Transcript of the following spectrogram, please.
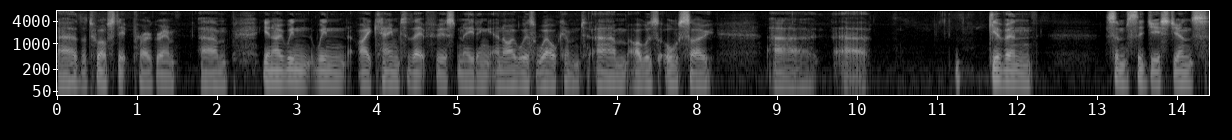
uh, the twelve step program. Um, you know, when when I came to that first meeting and I was welcomed, um, I was also uh, uh, given some suggestions.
